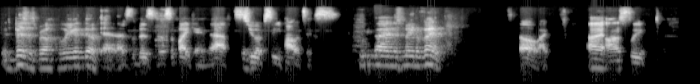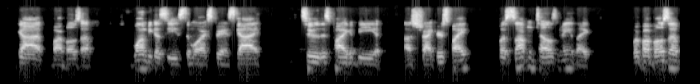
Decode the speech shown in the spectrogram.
it's business, bro. What are you gonna do? Yeah, that's the business. That's the fight game. That happens. It's UFC politics. Who you got in this main event? Oh, I, I honestly got Barboza. One because he's the more experienced guy. Two, this probably could be a striker's fight. But something tells me, like, with Barboza,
